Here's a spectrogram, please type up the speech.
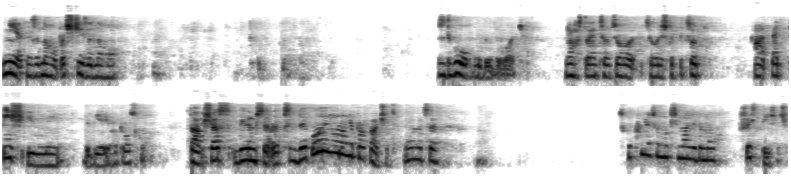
Ні, не з одного, почти з одного. З двох буде вбивати. У нього станеться цього, цього лише 500. А, 5000 і він доб'є його просто. Так, зараз дивимося. Кстати, до якого він уровня прокачать? Ну, це... Сколько у него максимальный дамаг? 6000.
